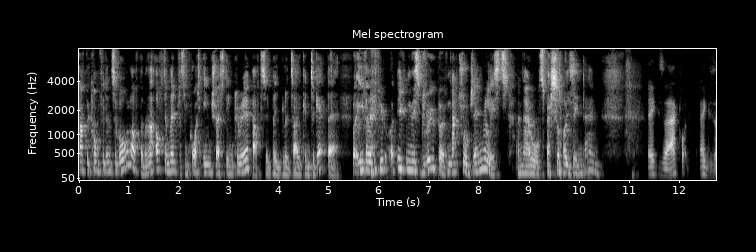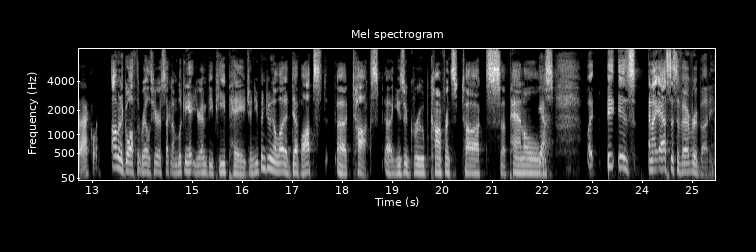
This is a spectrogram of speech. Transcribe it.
have the confidence of all of them. And that often meant for some quite interesting career paths that people had taken to get there. But even if you, even this group of natural generalists are now all specialising down. Exactly. Exactly. I'm going to go off the rails here a second. I'm looking at your MVP page, and you've been doing a lot of DevOps uh, talks, uh, user group conference talks, uh, panels. Yeah. But it is, and I ask this of everybody:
